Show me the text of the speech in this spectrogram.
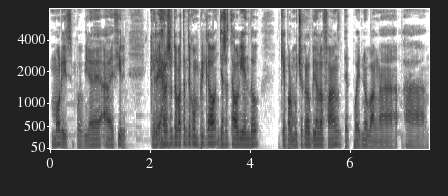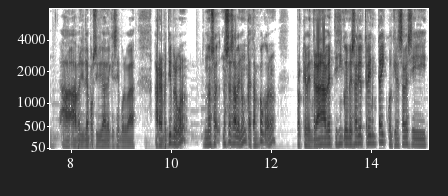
Morris pues viene a decir que les ha resultado bastante complicado, ya se está oliendo que por mucho que lo pidan los fans, después no van a, a, a, abrir la posibilidad de que se vuelva a repetir. Pero bueno, no, no se sabe nunca tampoco, ¿no? Porque vendrán a 25 aniversario, 30 y cualquiera sabe si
